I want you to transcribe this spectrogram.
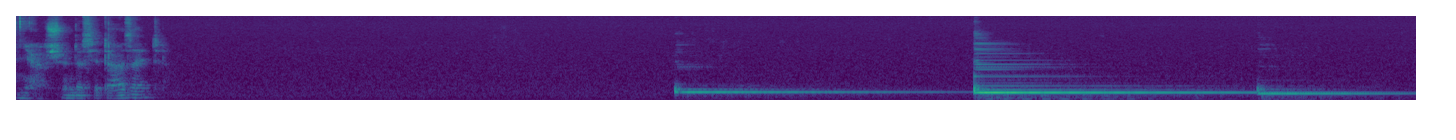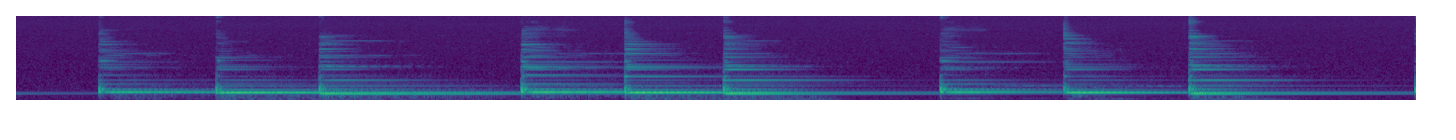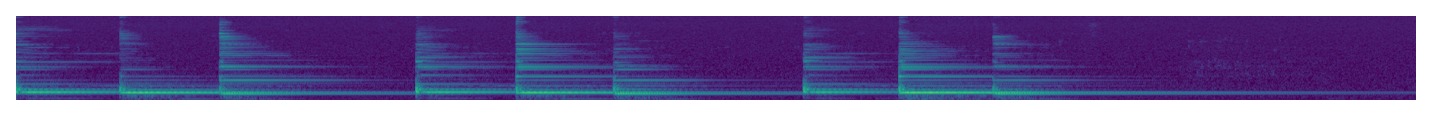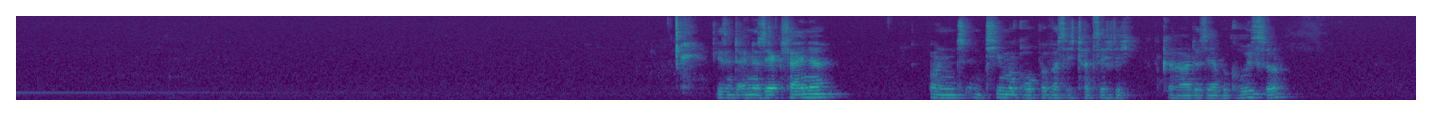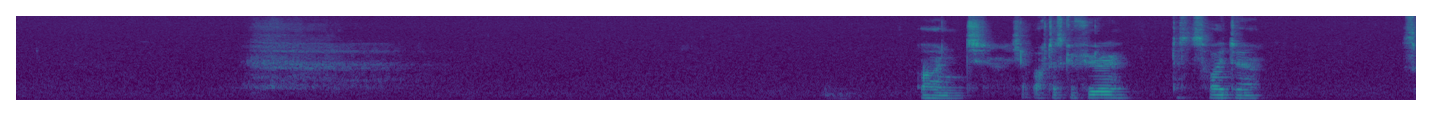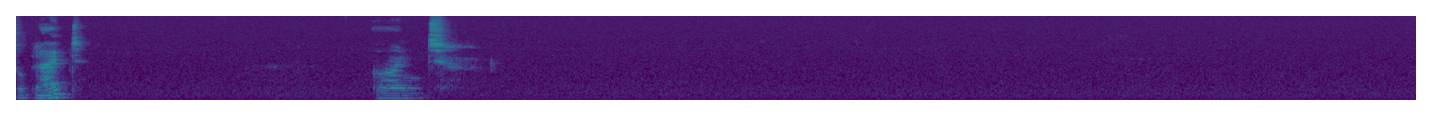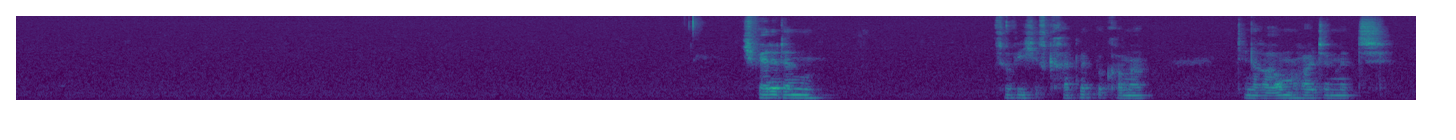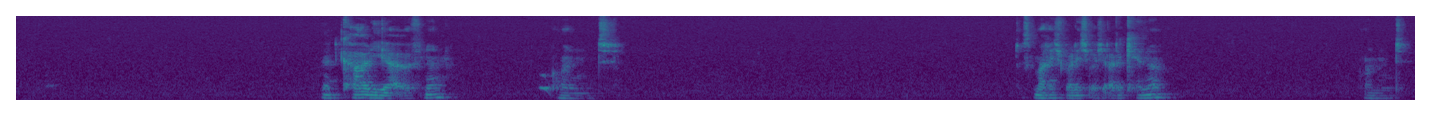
Ja, schön, dass ihr da seid. Sehr kleine und intime Gruppe, was ich tatsächlich gerade sehr begrüße. Und ich habe auch das Gefühl, dass es heute so bleibt. Und Ich werde dann, so wie ich es gerade mitbekomme, den Raum heute mit, mit Kali eröffnen und das mache ich, weil ich euch alle kenne und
